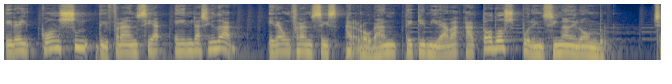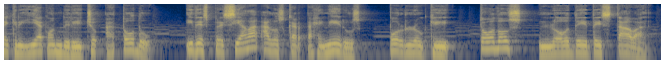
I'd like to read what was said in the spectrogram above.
era el cónsul de Francia en la ciudad. Era un francés arrogante que miraba a todos por encima del hombro. Se creía con derecho a todo y despreciaba a los cartageneros, por lo que todos lo detestaban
